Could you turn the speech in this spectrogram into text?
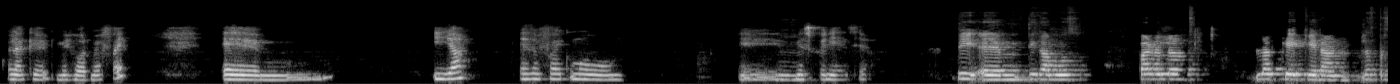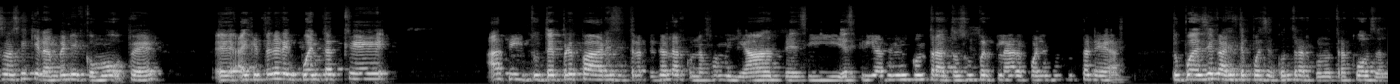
con la que mejor me fue. Em, y ya, eso fue como eh, mi experiencia. Sí, em, digamos, para las, las que quieran, las personas que quieran venir como PER, eh, hay que tener en cuenta que así tú te prepares y trates de hablar con la familia antes y escribas en el contrato súper claro cuáles son tus tareas, tú puedes llegar y te puedes encontrar con otra cosa,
